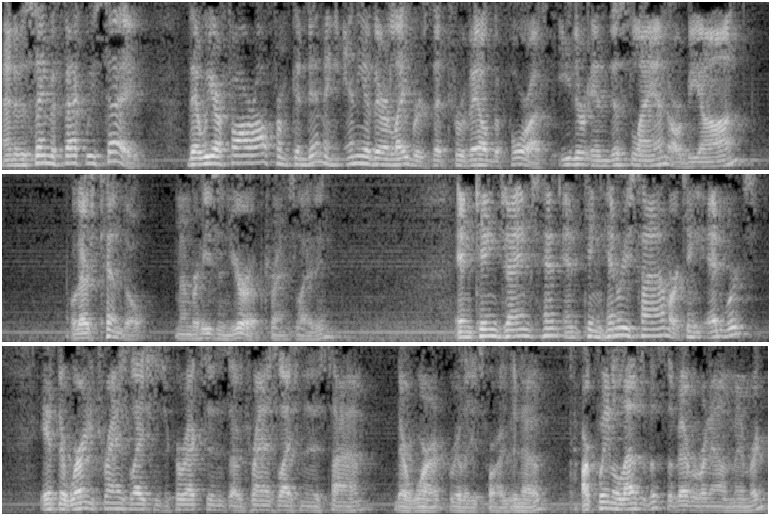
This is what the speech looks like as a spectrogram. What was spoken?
And to the same effect we say that we are far off from condemning any of their labors that travailed before us, either in this land or beyond. Well, there's Tyndale. Remember, he's in Europe translating. In King James, in King Henry's time or King Edward's, If there were any translations or corrections of a translation in his time, there weren't really, as far as we know. Our Queen Elizabeth's of ever renowned memory.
